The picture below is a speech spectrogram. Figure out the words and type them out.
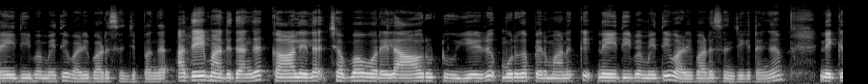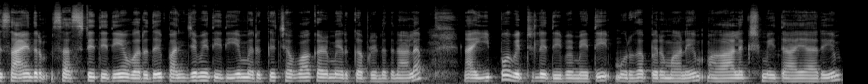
நெய் தீபம் ஏற்றி வழிபாடு செஞ்சுப்பேங்க. அதே மாதிரி தாங்க காலையில் செவ்வாய் ஓரையில் ஆறு டு ஏழு முருகப்பெருமானுக்கு நெய் தீபம் ஏற்றி வழிபாடு செஞ்சுக்கிட்டேங்க. இன்னைக்கு சாயந்தரம் சஷ்டி திதியும் வருது. பஞ்சமி திதியும் இருக்குது செவ்வாய்க்கிழமை இருக்குது அப்படின்றதுனால நான் இப்போ வெற்றிலை தீபம் ஏற்றி முருகப்பெருமானையும் மகாலட்சுமி தாயாரையும்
